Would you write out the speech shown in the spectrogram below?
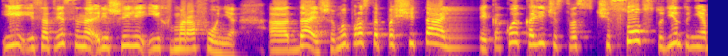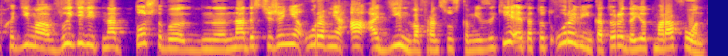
и, и соответственно, решили их в марафоне. А дальше мы просто посчитали, какое количество часов студенту необходимо выделить на то, чтобы на достижение уровня А1 во французском языке. Это тот уровень, который дает марафон.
